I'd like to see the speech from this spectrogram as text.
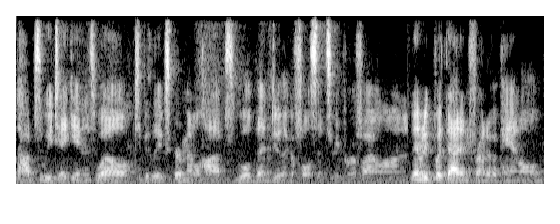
hops that we take in as well, typically experimental hops, we'll then do like a full sensory profile on. Then we put that in front of a panel.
